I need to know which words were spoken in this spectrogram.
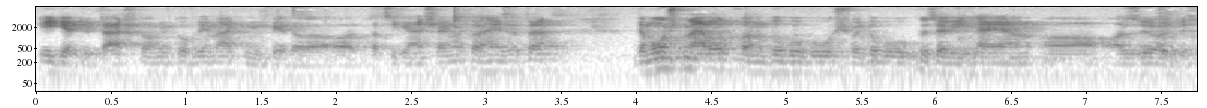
égető társadalmi problémák, mint például a, a cigányságnak a helyzete, de most már ott van a dobogós vagy dobogó közeli helyen a, a zöld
